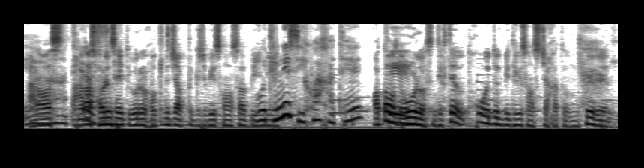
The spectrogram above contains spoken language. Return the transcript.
10-аас 10-аас 20 сая төгрөгөөр худалдаж авдаг гэж би сонсоод би тэрнээс их баха тий. Одоо бол өөр болсон. Тэгвэл тухайн үед бол би тийг сонсож байхад үнэхээр л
